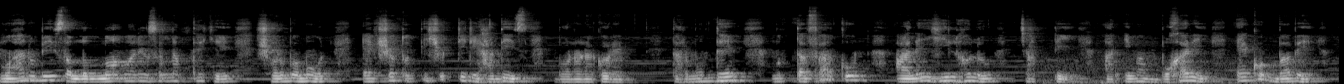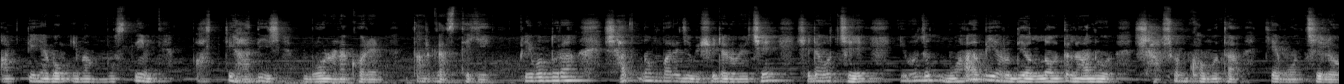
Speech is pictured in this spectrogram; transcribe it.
মহানবী সাল্লাহ আলিয়াল্লাম থেকে সর্বমোট একশত তেষট্টিটি হাদিস বর্ণনা করেন। তার মধ্যে মুত্তাফাকুন আলাইহিল হল চারটি আর ইমাম বুখারি এককভাবে আটটি এবং ইমাম মুসলিম পাঁচটি হাদিস বর্ণনা করেন তার কাছ থেকে। প্রিয় বন্ধুরা, সাত নম্বরে যে বিষয়টা রয়েছে, সেটা হচ্ছে ইমজত মহাবিয়া রদি আল্লাহ তালা আনহুর শাসন ক্ষমতা কেমন ছিল?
